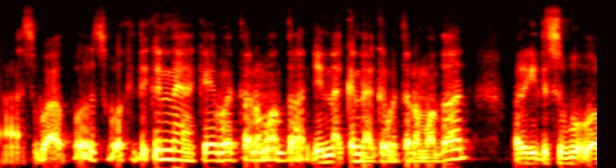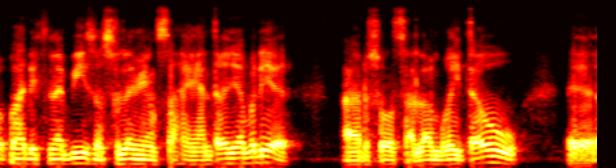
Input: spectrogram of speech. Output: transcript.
Ha, sebab apa? Sebab kita kenal kehebatan Ramadan. Jadi nak kenal kehebatan Ramadan, mari kita sebut beberapa hadis Nabi SAW yang sahih. Antaranya apa dia? Rasulullah SAW beritahu, eh,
